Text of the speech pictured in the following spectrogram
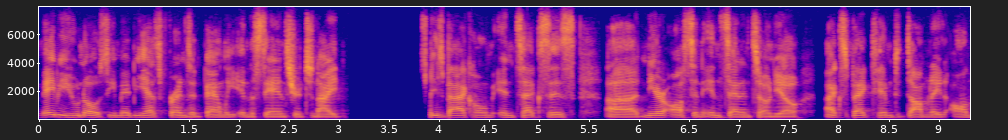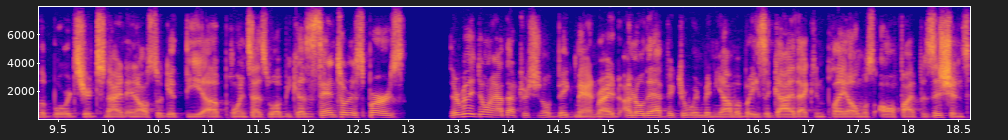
maybe who knows? He maybe has friends and family in the stands here tonight. He's back home in Texas, uh, near Austin in San Antonio. I expect him to dominate on the boards here tonight and also get the uh, points as well because the San Antonio Spurs, they really don't have that traditional big man, right? I know they have Victor Wembanyama, but he's a guy that can play almost all five positions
